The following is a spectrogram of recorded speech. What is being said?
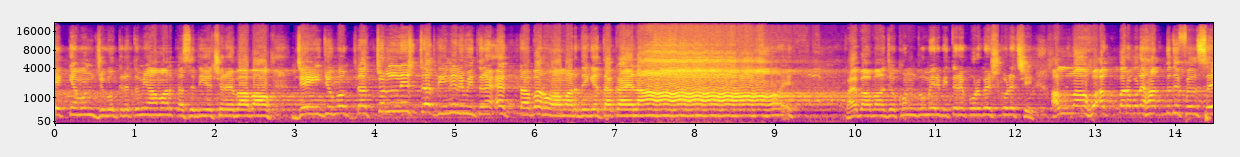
এ কেমন যুবক রে তুমি আমার কাছে দিয়েছ রে বাবা? যেই যুবকটা চল্লিশটা দিনের ভিতরে একটা বারো আমার দিকে তাকায় না। ভাই বাবা, যখন রুমের ভিতরে প্রবেশ করেছি, আল্লাহ আকবার বলে হাত বেঁধে ফেলছে।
